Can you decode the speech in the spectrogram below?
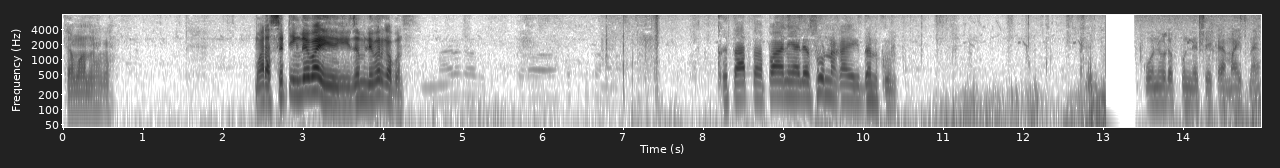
त्या माणूस का? मला सेटिंग लय बाई जमली बरं का पण. खत आता पाणी आल्यावर सोड ना काय दणकून. कोण एवढं पुण्याचं आहे काय माहीत नाही.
